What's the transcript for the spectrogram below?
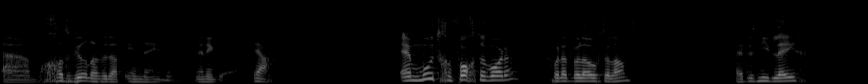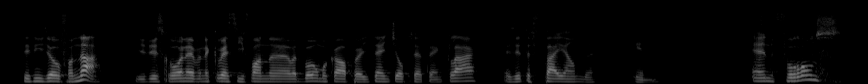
Um, God wil dat we dat innemen. En ik, ja, er moet gevochten worden voor dat beloofde land. Het is niet leeg. Het is niet zo van, nou, het is gewoon even een kwestie van uh, wat bomen kappen, je tentje opzetten en klaar. Er zitten vijanden in. En voor ons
